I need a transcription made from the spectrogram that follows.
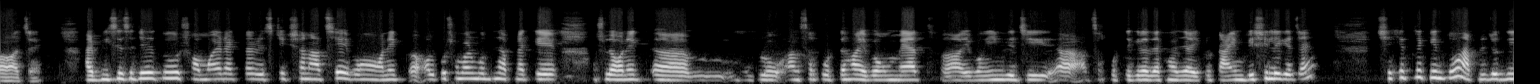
পাওয়া যায়। আর বিসিএসে যেহেতু সময়ের একটা রেস্ট্রিকশন আছে এবং অনেক অল্প সময়ের মধ্যে আপনাকে আসলে অনেক আনসার করতে হয় এবং ম্যাথ এবং ইংরেজি আনসার করতে গেলে দেখা যায় একটু টাইম বেশি লেগে যায়। সেক্ষেত্রে কিন্তু আপনি যদি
